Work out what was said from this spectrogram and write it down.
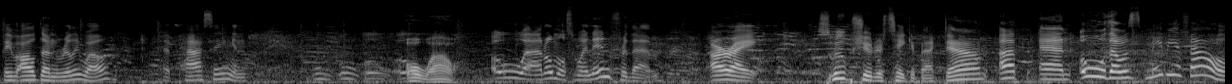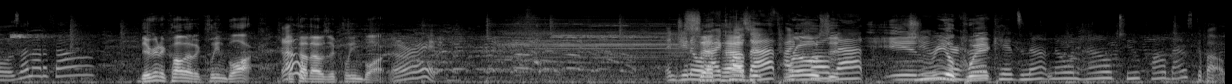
They've all done really well at passing and. Ooh, ooh, ooh, ooh. Oh wow. Oh, that almost went in for them. All right. Hoop shooters take it back down, up, and oh, that was maybe a foul. Is that not a foul? They're gonna call that a clean block. I Oh. thought that was a clean block. All right. And do you know Seth what I call that? I call it that in junior real high quick. kids not knowing how to call basketball.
